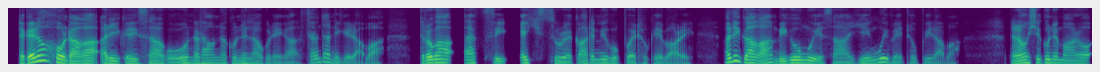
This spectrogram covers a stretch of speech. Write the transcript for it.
။တကယ်တော့ Honda ကအဲ့ဒီကိစ္စကို2002ခုနှစ်လောက်ကတည်းကစမ်းသပ်နေခဲ့တာပါ။သူတို့က FCH ဆိုတဲ့ကားတစ်မျိုးကိုပွဲထုတ်ခဲ့ပါတယ်။အဲ့ဒီကားကမိခိုးငွေအစားရင်ငွေပဲထုတ်ပေးတာပါ။ 2008ခုနှစ်မှာတော့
